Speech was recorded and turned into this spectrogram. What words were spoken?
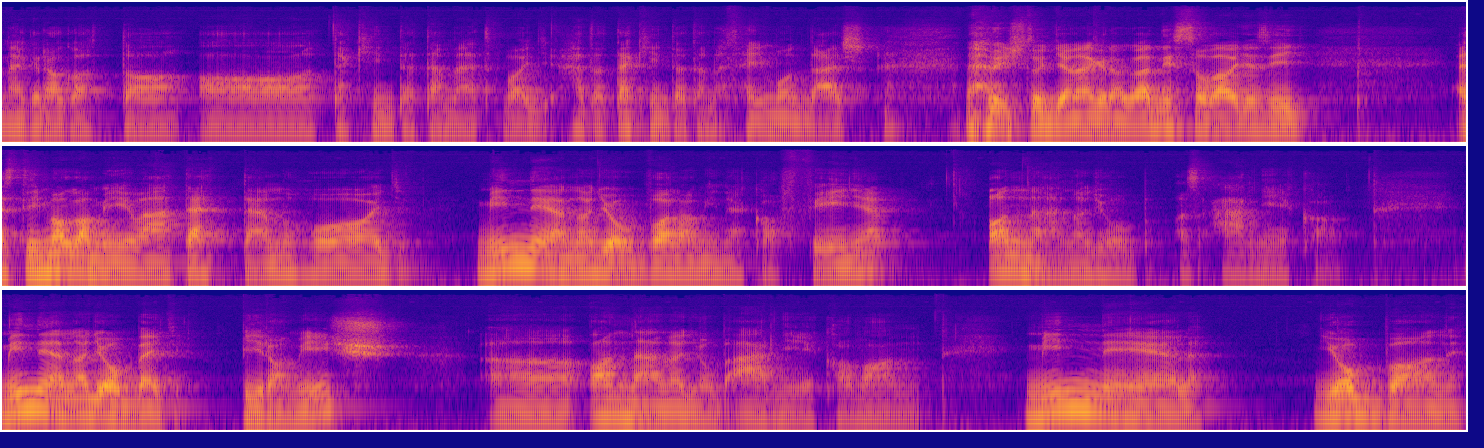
megragadta a tekintetemet, vagy hát a tekintetemet egy mondás nem is tudja megragadni, szóval, hogy ez így, ezt így magamévá tettem, hogy minél nagyobb valaminek a fénye, annál nagyobb az árnyéka. Minél nagyobb egy piramis, annál nagyobb árnyéka van. Minél jobban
